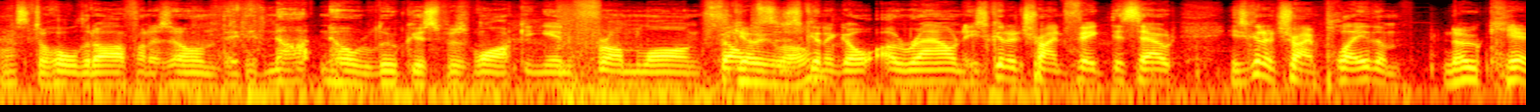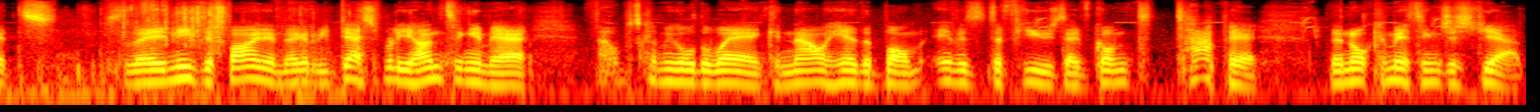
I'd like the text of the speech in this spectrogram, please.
Has to hold it off on his own. They did not know Lucas was walking in from long. felps going is long. going to go around. He's going to try and fake this out. He's going to try and play them. No kits. So they need to find him. They're going to be desperately hunting him here. felps coming all the way and can now hear the bomb if it's defused. They've gone to tap it. They're not committing just yet.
